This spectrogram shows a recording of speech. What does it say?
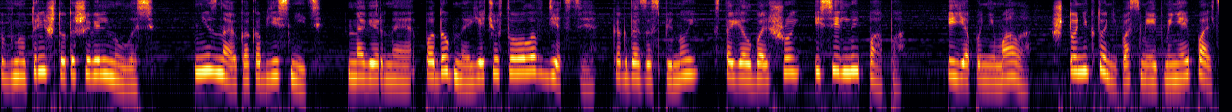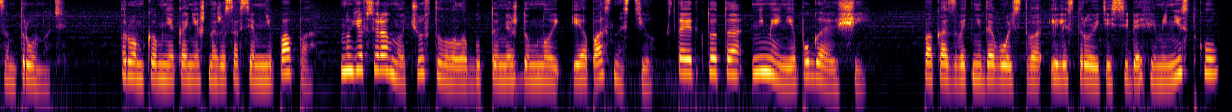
Внутри что-то шевельнулось. Не знаю, как объяснить. Наверное, подобное я чувствовала в детстве, когда за спиной стоял большой и сильный папа. И я понимала, что никто не посмеет меня и пальцем тронуть. Ромка мне, конечно же, совсем не папа, но я все равно чувствовала, будто между мной и опасностью стоит кто-то не менее пугающий. Показывать недовольство или строить из себя феминистку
